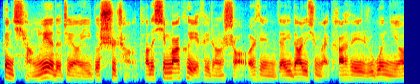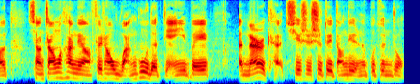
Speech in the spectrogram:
更强烈的这样一个市场，它的星巴克也非常少，而且你在意大利去买咖啡，如果你要像张文翰那样非常顽固的点一杯 America，其实是对当地人的不尊重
